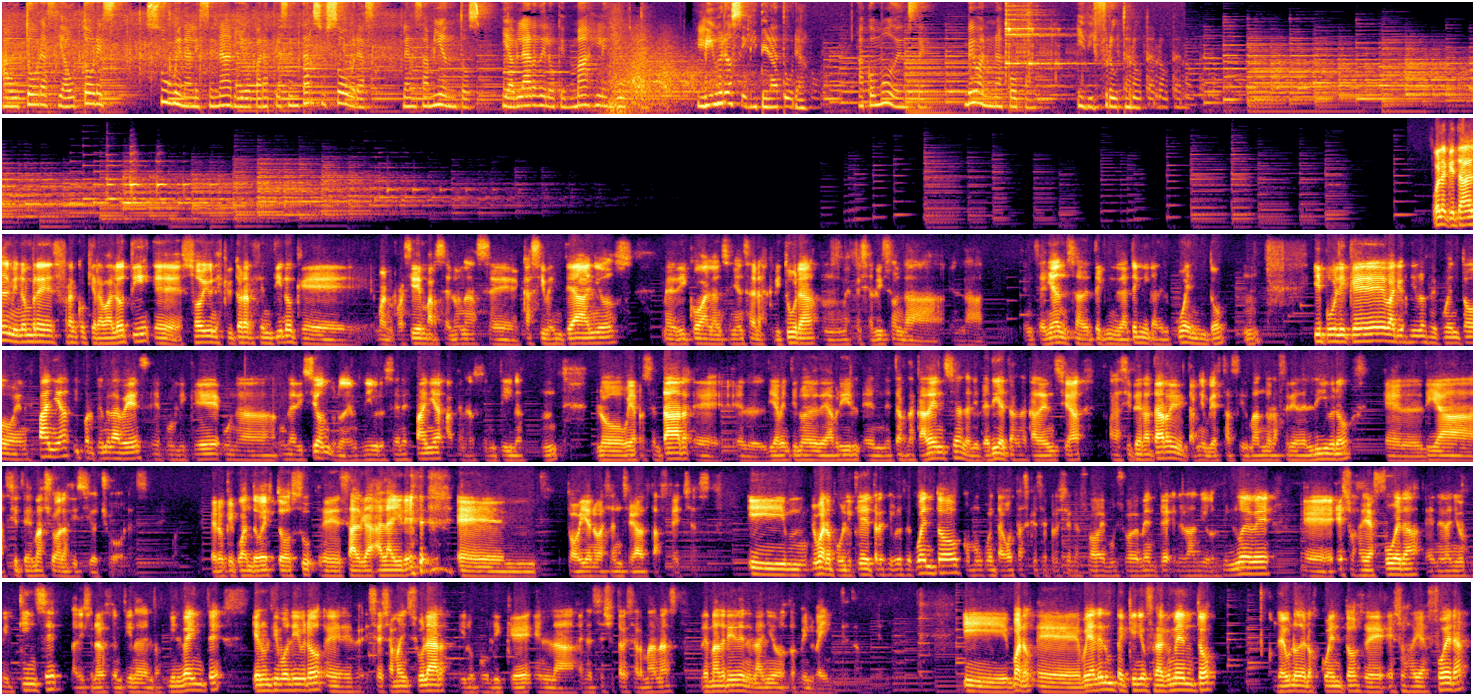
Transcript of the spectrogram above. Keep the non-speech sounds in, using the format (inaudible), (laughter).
Autoras y autores suben al escenario para presentar sus obras, lanzamientos y hablar de lo que más les gusta. Libros y literatura. Acomódense, beban una copa y disfruten. Hola, ¿qué tal? Mi nombre es Franco Chiarabalotti. Eh, soy un escritor argentino que, bueno, reside en Barcelona hace casi 20 años. Me dedico a la enseñanza de la escritura. Mm, me especializo en la, enseñanza de, la técnica del cuento. Y publiqué varios libros de cuento en España y por primera vez eh, publiqué una, una, edición de uno de mis libros en España acá en Argentina. Lo voy a presentar eh, el día 29 de abril en Eterna Cadencia, en la librería Eterna Cadencia, a las 7 de la tarde y también voy a estar firmando la Feria del Libro el día 7 de mayo a las 18 horas. espero que cuando esto eh, salga al aire (laughs) todavía no hayan llegado estas fechas. Y, bueno, publiqué tres libros de cuento, como un cuentagotas que se presiona suave, muy suavemente en el año 2009, eh, Esos de allá afuera en el año 2015, la edición argentina del 2020, y el último libro eh, se llama Insular y lo publiqué en, la, en el sello Tres Hermanas de Madrid en el año 2020 también. Y bueno, eh, voy a leer un pequeño fragmento de uno de los cuentos de Esos de allá afuera,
